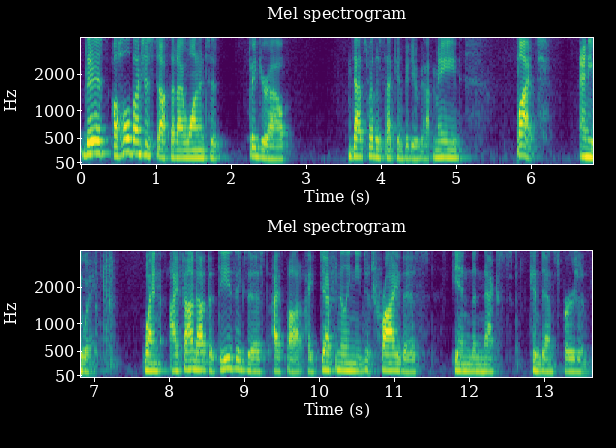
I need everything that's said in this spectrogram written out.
There's a whole bunch of stuff that I wanted to figure out that's why the second video got made. But anyway, when I found out that these exist, I thought I definitely need to try this in the next condensed version.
